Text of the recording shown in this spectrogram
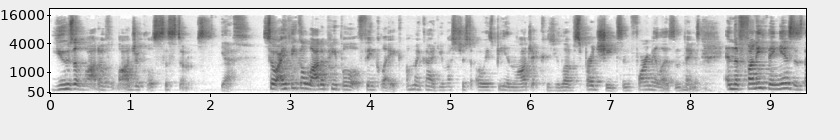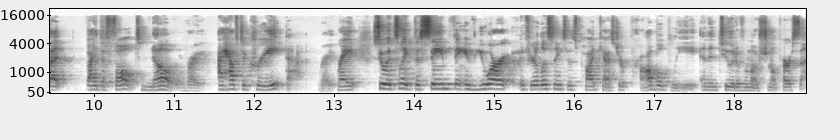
use a lot of logical systems. Yes. So I think a lot of people think like, "Oh my god, you must just always be in logic because you love spreadsheets and formulas and things." And the funny thing is is that by default, no. Right. I have to create that Right. right so it's like the same thing if you are if you're listening to this podcast you're probably an intuitive emotional person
